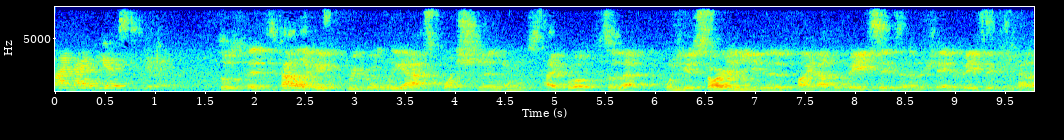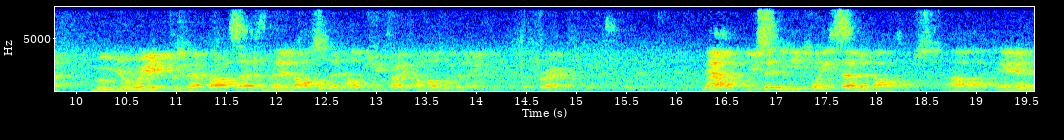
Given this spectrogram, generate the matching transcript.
find ideas to do it. So it's- it's kind of like a frequently asked questions type book, so that when you get started, you need to find out the basics and understand the basics and kind of move your way through that process, and then it also then helps you try to come up with an idea. Is that correct? Now, you said you need twenty-seven dollars, uh, and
